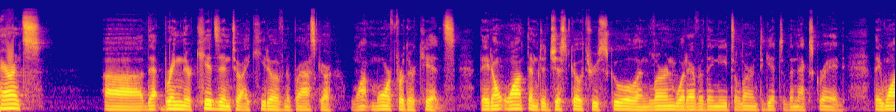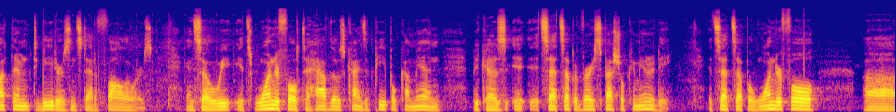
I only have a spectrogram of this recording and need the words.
parents uh, that bring their kids into Aikido of Nebraska want more for their kids. They don't want them to just go through school and learn whatever they need to learn to get to the next grade. They want them to be leaders instead of followers. And so we, it's wonderful to have those kinds of people come in because it, it sets up a very special community. It sets up a wonderful uh,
